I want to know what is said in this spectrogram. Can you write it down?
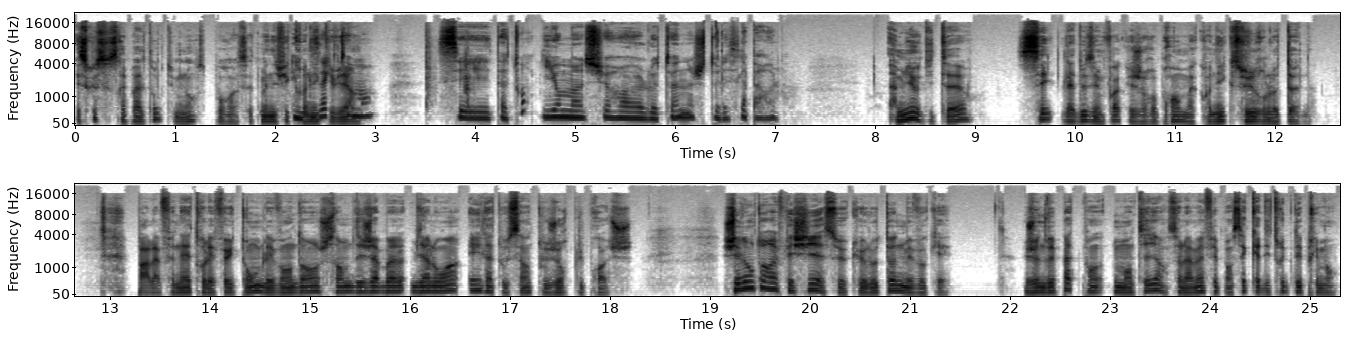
Est-ce que ce serait pas le temps que tu me lances pour euh, cette magnifique chronique qui vient? C'est à toi, Guillaume, sur euh, l'automne. Je te laisse la parole. Amis auditeurs, c'est la deuxième fois que je reprends ma chronique sur l'automne. Par la fenêtre, les feuilles tombent, les vendanges semblent déjà bien loin et la Toussaint toujours plus proche. J'ai longtemps réfléchi à ce que l'automne m'évoquait. Je ne vais pas te mentir, cela m'a fait penser qu'à des trucs déprimants.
